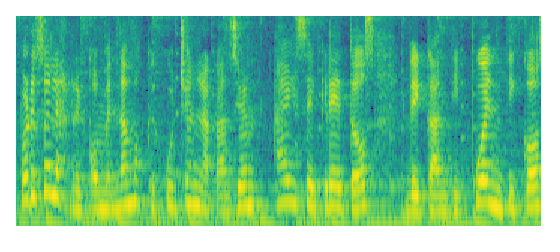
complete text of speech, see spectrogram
Por eso les recomendamos que escuchen la canción Hay secretos de Canticuénticos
